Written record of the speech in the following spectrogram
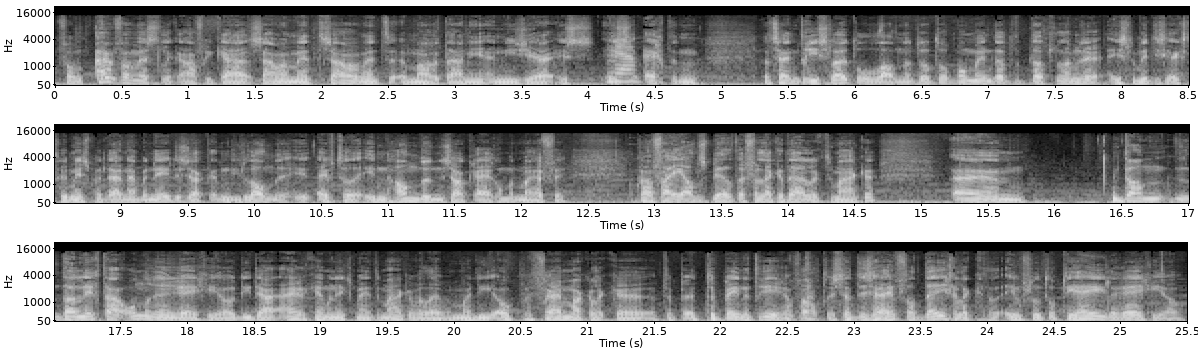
van, van Westelijk Afrika... samen met, samen met Mauritanië en Niger... is, is ja. echt een... Dat zijn drie sleutellanden. Dat op het moment dat, dat islamitisch extremisme daar naar beneden zakt... en die landen eventueel in handen zou krijgen... om het maar even qua vijandsbeeld even lekker duidelijk te maken... Um, dan, dan ligt daar onder een regio die daar eigenlijk helemaal niks mee te maken wil hebben... maar die ook vrij makkelijk uh, te, te, penetreren valt. Dus dat is, heeft wel degelijk invloed op die hele regio.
